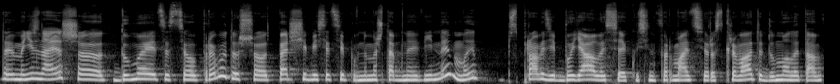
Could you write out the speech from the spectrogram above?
Да, мені знаєш, думається з цього приводу, що от перші місяці повномасштабної війни ми справді боялися якусь інформацію розкривати, думали там.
